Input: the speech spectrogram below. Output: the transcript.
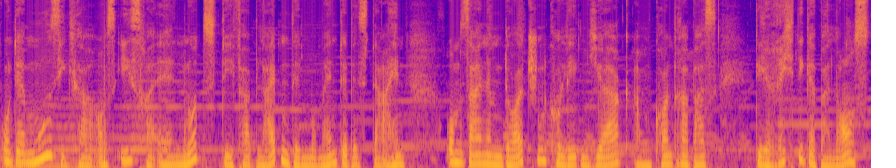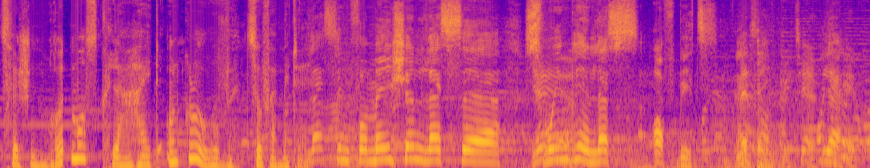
und der Musiker aus Israel nutzt die verbleibenden Momente bis dahin, um seinem deutschen Kollegen Jörg am Kontrabass die richtige Balance zwischen Rhythmus, Klarheit und Groove zu vermitteln. Less information, less uh, swing yeah, yeah. less offbeats. Less offbeats, yeah. yeah.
